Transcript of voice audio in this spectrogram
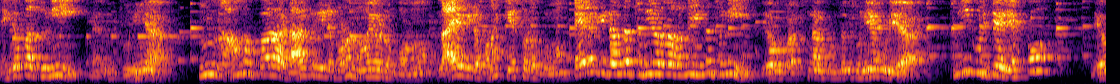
எங்கப்பா துணி? அது துணியா? ம் ஆமாப்பா டாக்டர் கிட்ட போனா நோயோட போகணும் லாயர் கிட்ட போனா கேஸோட போகணும் டெய்லர் கிட்ட வந்தா துணியோட தான் வரணும் எங்க துணி? யோ ஃபர்ஸ்ட் நான் கொடுத்த துணியா குடியா? துணி குடிச்சா எப்போ? யோ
